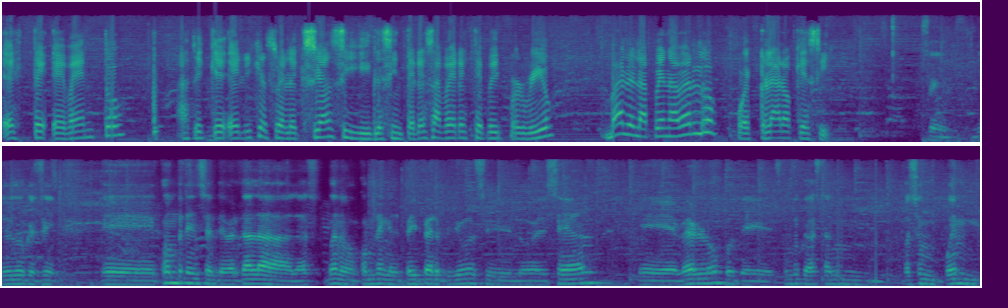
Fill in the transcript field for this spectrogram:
este evento. Así que elige su elección si les interesa ver este pay-per-view. ¿Vale la pena verlo? Pues claro que sí. Sí, yo digo que sí. Eh, cómprense de verdad las... Bueno, compren el pay-per-view si lo desean eh, verlo, porque siento que va a, estar un, va a ser un buen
